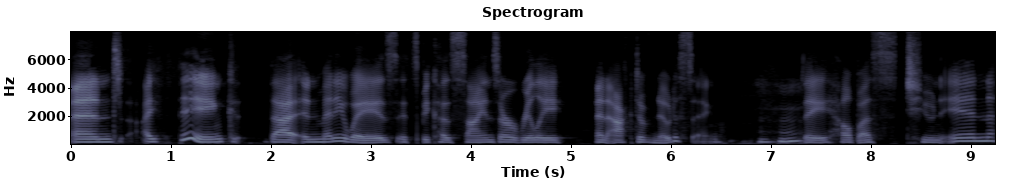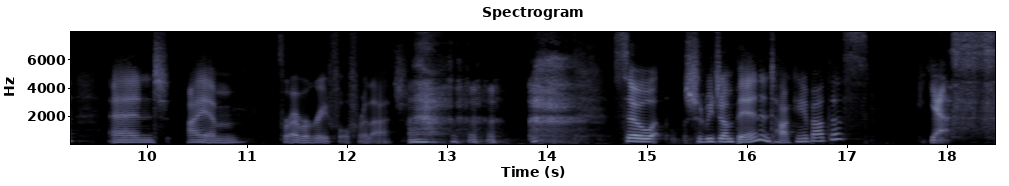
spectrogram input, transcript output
And I think that in many ways, it's because signs are really an act of noticing. Mm-hmm. They help us tune in, and I am forever grateful for that. so, should we jump in and talking about this? Yes.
